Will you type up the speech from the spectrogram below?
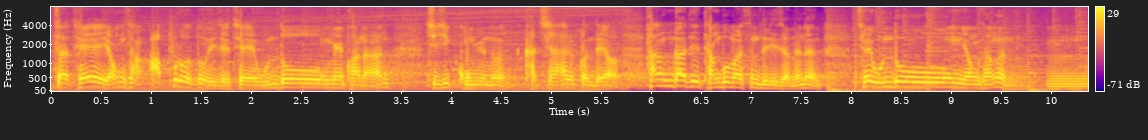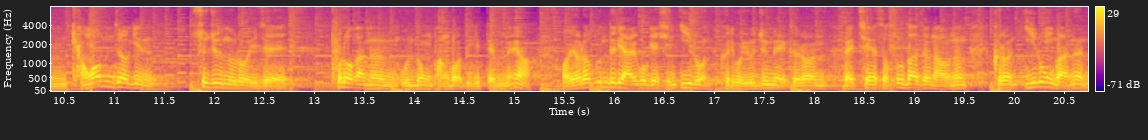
자, 제 영상 앞으로도 이제 제 운동에 관한 지식 공유는 같이 할 건데요. 한 가지 당부 말씀드리자면은 제 운동 영상은 음, 경험적인 수준으로 이제 풀어가는 운동 방법이기 때문에요. 어, 여러분들이 알고 계신 이론 그리고 요즘에 그런 매체에서 쏟아져 나오는 그런 이론과는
